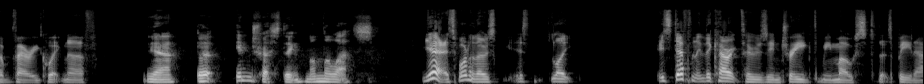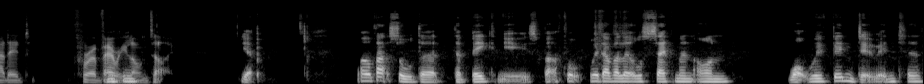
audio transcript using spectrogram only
a very quick nerf. Yeah, but interesting nonetheless. Yeah, it's one of those. It's like it's definitely the character who's intrigued me most that's been added for a very Mhm. long time. Yep. Well, that's all the the big news. But I thought we'd have a little segment on what we've been doing to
